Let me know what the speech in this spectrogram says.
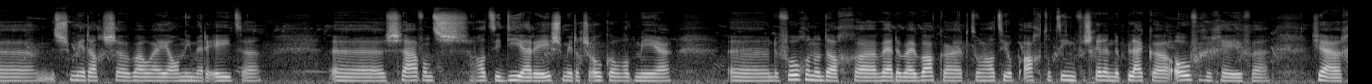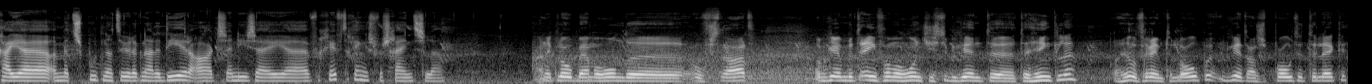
Uh, smiddags uh, wou hij al niet meer eten. Uh, S'avonds had hij diarree, smiddags ook al wat meer. Uh, de volgende dag werden wij wakker. Toen had hij op acht tot tien verschillende plekken overgegeven. Dus ja, ga je met spoed natuurlijk naar de dierenarts en die zei vergiftigingsverschijnselen. En ik loop bij mijn honden over straat. Op een gegeven moment een van mijn hondjes begint te, eh, te hinkelen. Heel vreemd te lopen. Begint aan zijn poten te lekken.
